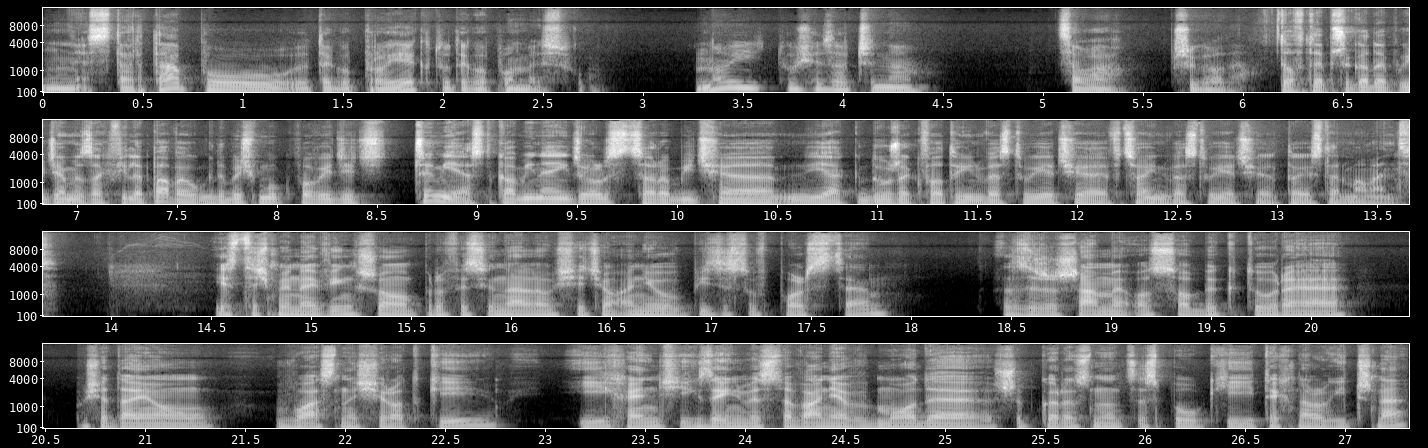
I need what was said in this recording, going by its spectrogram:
mm, startupu, tego projektu, tego pomysłu. No i tu się zaczyna cała przygoda. To w tę przygodę pójdziemy za chwilę. Paweł, gdybyś mógł powiedzieć, czym jest Combin Angels, co robicie, jak duże kwoty inwestujecie, w co inwestujecie, to jest ten moment. Jesteśmy największą profesjonalną siecią aniołów biznesu w Polsce. Zrzeszamy osoby, które posiadają własne środki i chęć ich zainwestowania w młode, szybko rosnące spółki technologiczne.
